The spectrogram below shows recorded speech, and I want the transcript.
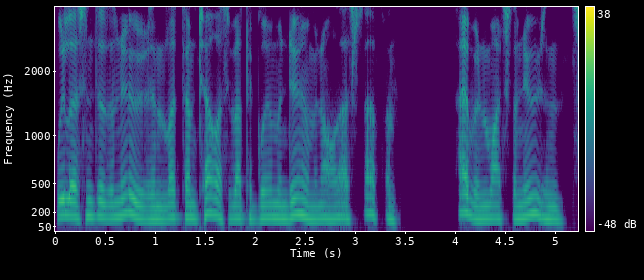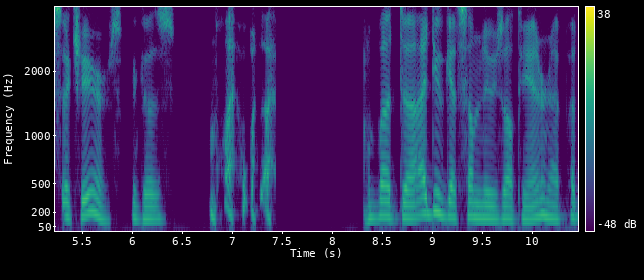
We listen to the news and let them tell us about the gloom and doom and all that stuff. And I haven't watched the news in six years because why would I? But uh, I do get some news off the internet, but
